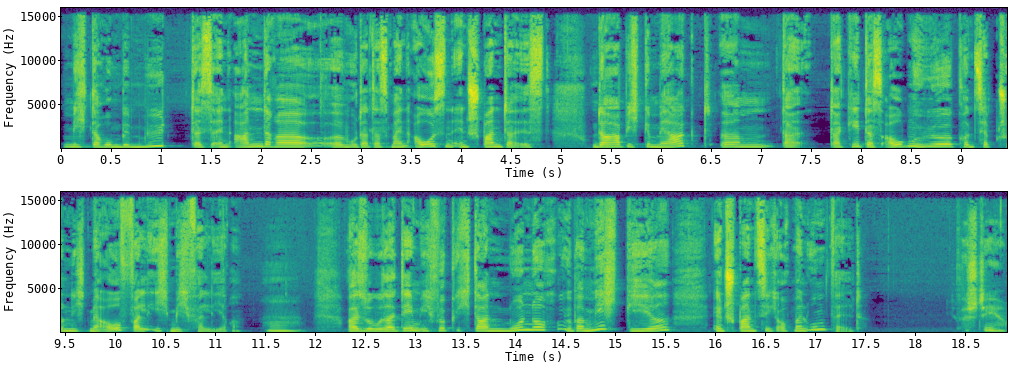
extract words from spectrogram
mich darum bemüht, dass ein anderer ähm, oder dass mein Außen entspannter ist. Und da habe ich gemerkt, ähm, da, da geht das Augenhöhe-Konzept schon nicht mehr auf, weil ich mich verliere. Also seitdem ich wirklich dann nur noch über mich gehe, entspannt sich auch mein Umfeld. Verstehe.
